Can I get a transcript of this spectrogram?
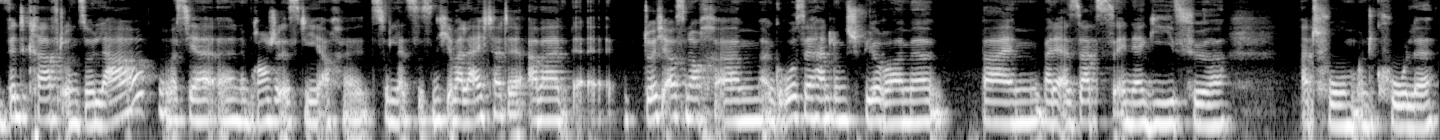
Windkraft und Solar, was ja äh, eine Branche ist, die auch äh, zuletzt es nicht immer leicht hatte, aber äh, durchaus noch ähm, große Handlungsspielräume beim, bei der Ersatzenergie für Atom und Kohle.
